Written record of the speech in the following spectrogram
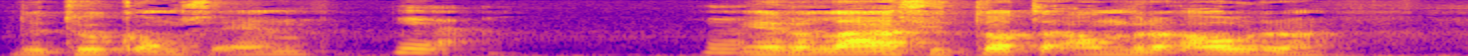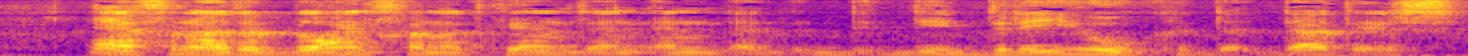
de toekomst in? ja. ja. In relatie tot de andere ouder. Ja. En vanuit het belang van het kind. En, en die, driehoek, dat is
